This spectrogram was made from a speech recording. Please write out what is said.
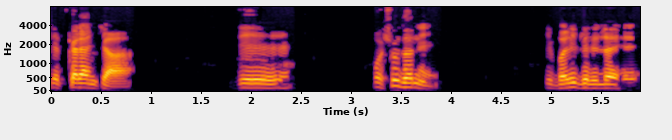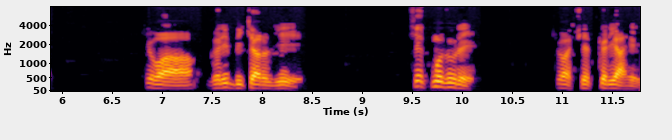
शेतकऱ्यांच्या जे पशुधने ती बळी गेलेलं आहे. किंवा गरीब बिचार जे शेतमजूर आहे किंवा शेतकरी आहेत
